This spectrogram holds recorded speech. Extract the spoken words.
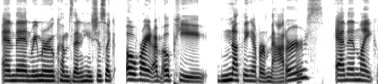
And then Rimuru comes in, he's just like, "Oh right, I'm OP. Nothing ever matters." And then, like,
